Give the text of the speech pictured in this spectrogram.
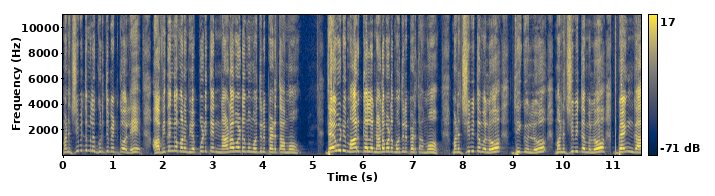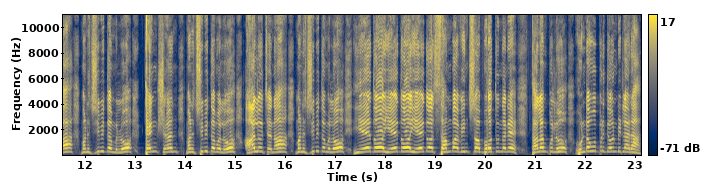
మన జీవితంలో గుర్తుపెట్టుకోవాలి. ఆ విధంగా మనం ఎప్పుడైతే నడవడము మొదలు పెడతామో దేవుడి మార్గాల్లో నడవడం మొదలు పెడతామో. మన జీవితంలో దిగులు మన జీవితంలో బెంగ మన జీవితంలో టెన్షన్ మన జీవితంలో ఆలోచన మన జీవితంలో ఏదో ఏదో ఏదో సంభవించబోతుందనే తలంపులు ఉండవు. ఇప్పుడు దేవుని బిడ్డారా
